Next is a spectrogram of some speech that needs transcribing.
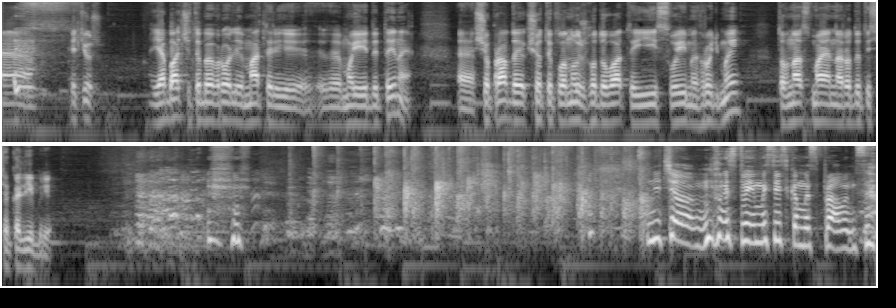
Е, Катюш, я бачу тебе в ролі матері е, моєї дитини. Е, Щоправда, якщо ти плануєш годувати її своїми грудьми, то в нас має народитися калібрі. Нічого, ми з твоїми сіськами справимося.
